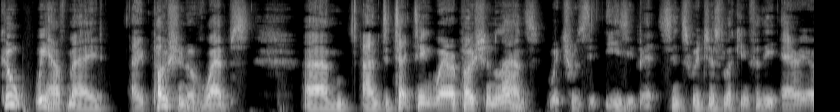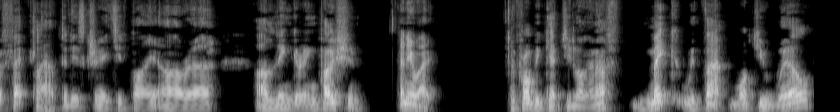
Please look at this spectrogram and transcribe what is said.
Cool. We have made a potion of webs um, and detecting where a potion lands, which was the easy bit since we're just looking for the area effect cloud that is created by our uh, our lingering potion. Anyway, I've probably kept you long enough. Make with that what you will.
